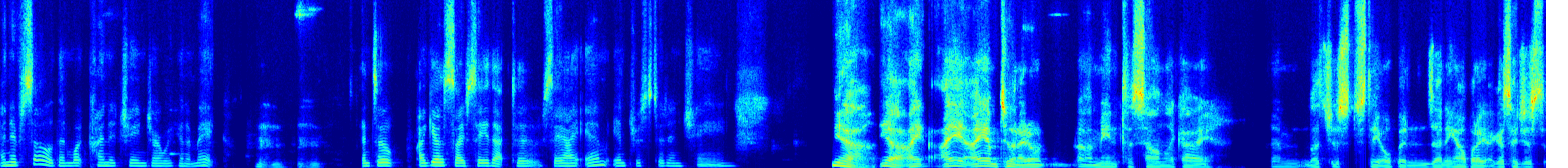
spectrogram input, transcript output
And if so, then what kind of change are we going to make? Mhm. Mhm. And so I guess I say that to say I am interested in change. Yeah, yeah, I, I, I am too, and I don't uh, mean to sound like I am. let's just stay open and zenning out. But I, I guess I just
